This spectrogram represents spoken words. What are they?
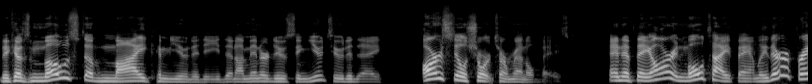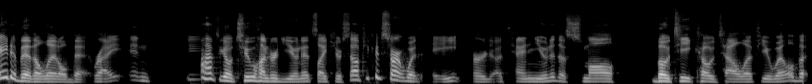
because most of my community that i'm introducing you to today are still short-term rental based and if they are in multifamily they're afraid of it a little bit right and you don't have to go 200 units like yourself. You can start with eight or a 10 unit, a small boutique hotel, if you will. But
